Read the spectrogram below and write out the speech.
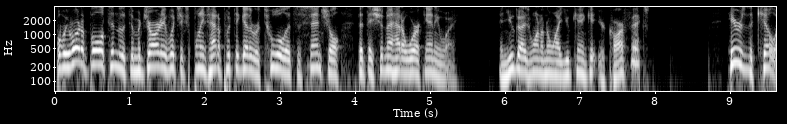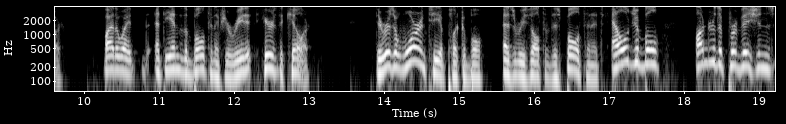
But we wrote a bulletin with the majority of which explains how to put together a tool that's essential that they should know how to work anyway. And you guys want to know why you can't get your car fixed? Here's the killer. By the way, at the end of the bulletin, if you read it, here's the killer. There is a warranty applicable as a result of this bulletin. It's eligible under the provisions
